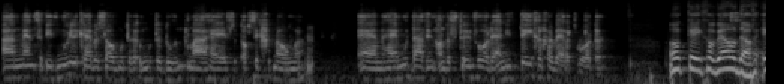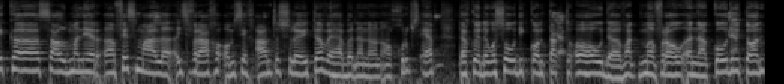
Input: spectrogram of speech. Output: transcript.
aan mensen die het moeilijk hebben zou moeten, moeten doen. Maar hij heeft het op zich genomen. En hij moet daarin ondersteund worden en niet tegengewerkt worden. Oké, geweldig. Ik uh, zal meneer uh, Vismalen iets vragen om zich aan te sluiten. We hebben een, een, een groepsapp. Daar kunnen we zo die contact ja. houden. Want mevrouw uh, Codriton, ja.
